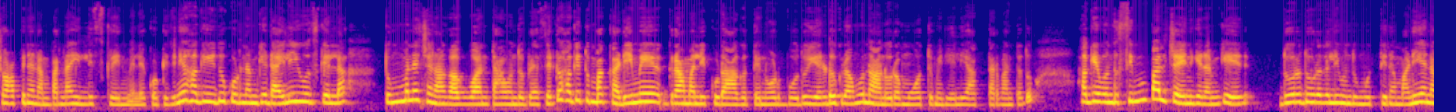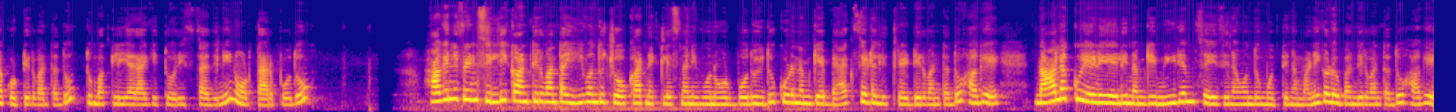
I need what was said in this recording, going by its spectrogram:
ಶಾಪಿನ ನಂಬರ್ನ ಇಲ್ಲಿ ಸ್ಕ್ರೀನ್ ಮೇಲೆ ಕೊಟ್ಟಿದ್ದೀನಿ. ಹಾಗೆ ಇದು ಕೂಡ ನಮಗೆ ಡೈಲಿ ಯೂಸ್ಗೆಲ್ಲ ತುಂಬಾ ಚೆನ್ನಾಗಾಗುವಂತಹ ಒಂದು ಬ್ರೇಸ್ಲೆಟು ಹಾಗೆ ತುಂಬ ಕಡಿಮೆ ಗ್ರಾಮಲ್ಲಿ ಕೂಡ ಆಗುತ್ತೆ ನೋಡ್ಬೋದು. ಎರಡು ಗ್ರಾಮು ನಾನೂರ ಮೂವತ್ತು ಮಿಲಿಯಲ್ಲಿ ಆಗ್ತಾ ಇರುವಂಥದ್ದು ಹಾಗೆ ಒಂದು ಸಿಂಪಲ್ ಚೈನ್ಗೆ ನಮಗೆ ದೂರ ದೂರದಲ್ಲಿ ಒಂದು ಮುತ್ತಿನ ಮಣಿಯನ್ನು ಕೊಟ್ಟಿರುವಂಥದ್ದು ತುಂಬ ಕ್ಲಿಯರ್ ಆಗಿ ತೋರಿಸ್ತಾ ಇದ್ದೀನಿ, ನೋಡ್ತಾ ಇರ್ಬೋದು. ಹಾಗೆಯೇ ಫ್ರೆಂಡ್ಸ್ ಇಲ್ಲಿ ಕಾಣ್ತಿರುವಂಥ ಈ ಒಂದು ಚೋಕಾರ್ ನೆಕ್ಲೆಸ್ನ ನೀವು ನೋಡ್ಬೋದು. ಇದು ಕೂಡ ನಮಗೆ ಬ್ಯಾಕ್ ಸೈಡಲ್ಲಿ ಥ್ರೆಡ್ ಇರುವಂಥದ್ದು. ಹಾಗೆ ನಾಲ್ಕು ಎಳೆಯಲ್ಲಿ ನಮಗೆ ಮೀಡಿಯಂ ಸೈಜಿನ ಒಂದು ಮುತ್ತಿನ ಮಣಿಗಳು ಬಂದಿರುವಂಥದ್ದು. ಹಾಗೆ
